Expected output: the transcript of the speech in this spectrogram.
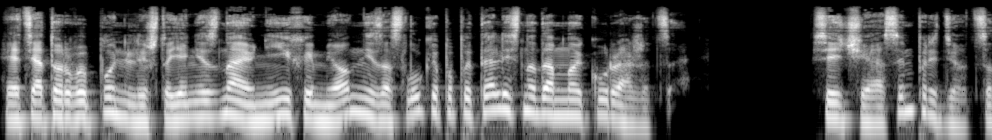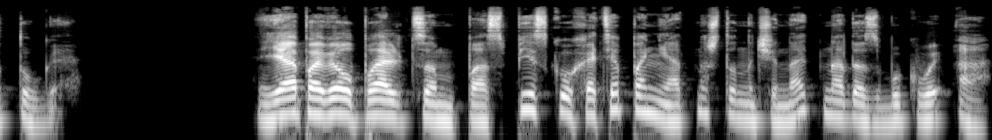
Эти оторвы поняли, что я не знаю ни их имен, ни заслуг, и попытались надо мной куражиться. Сейчас им придется туго. Я повел пальцем по списку, хотя понятно, что начинать надо с буквы «А».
